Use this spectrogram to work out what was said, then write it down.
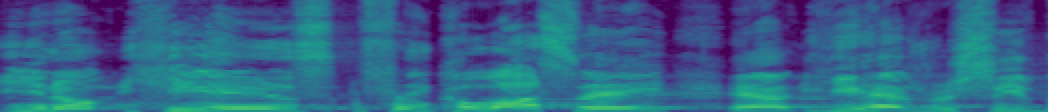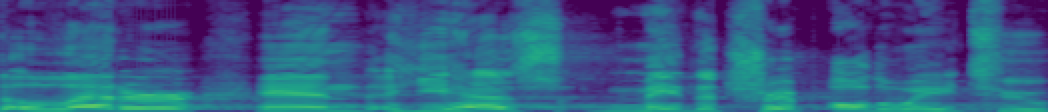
you know he is from colossae and he has received a letter and he has made the trip all the way to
